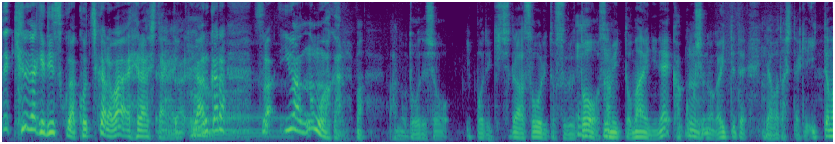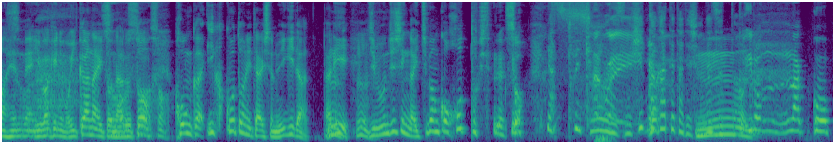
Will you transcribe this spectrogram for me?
できるだけリスクはこっちからは減らしたいがあるから、それは言わんのも分かる。まああのどうでしょう一方で岸田総理とすると、サミット前にね各国首脳が言ってて、いや私だけ行ってまへんねん言う。わけにもいかないとなると今回行くことに対しての意義だったり、自分自身が一番こうホッとしてるそう。やっと行けない。ですね。引っかかってたでしょうねずっと。いろんなこ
